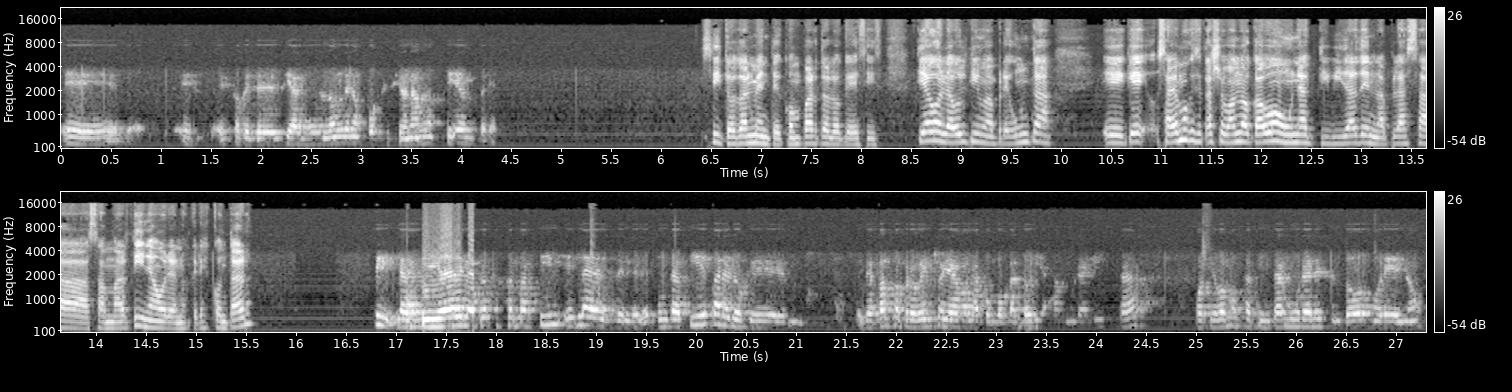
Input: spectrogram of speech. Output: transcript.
eh, es esto que te decía, desde dónde nos posicionamos siempre. Sí, totalmente, comparto lo que decís. Te hago la última pregunta. Eh, que sabemos que se está llevando a cabo una actividad en la Plaza San Martín ahora, ¿nos querés contar? Sí, la actividad de la Plaza San Martín es la del puntapié para lo que, de paso aprovecho y hago la convocatoria a muralistas, porque vamos a pintar murales en todo Moreno,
